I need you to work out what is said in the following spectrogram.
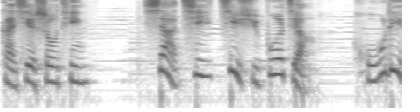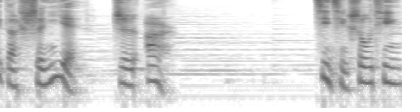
感谢收听，下期继续播讲《狐狸的神眼之二》。敬请收听，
